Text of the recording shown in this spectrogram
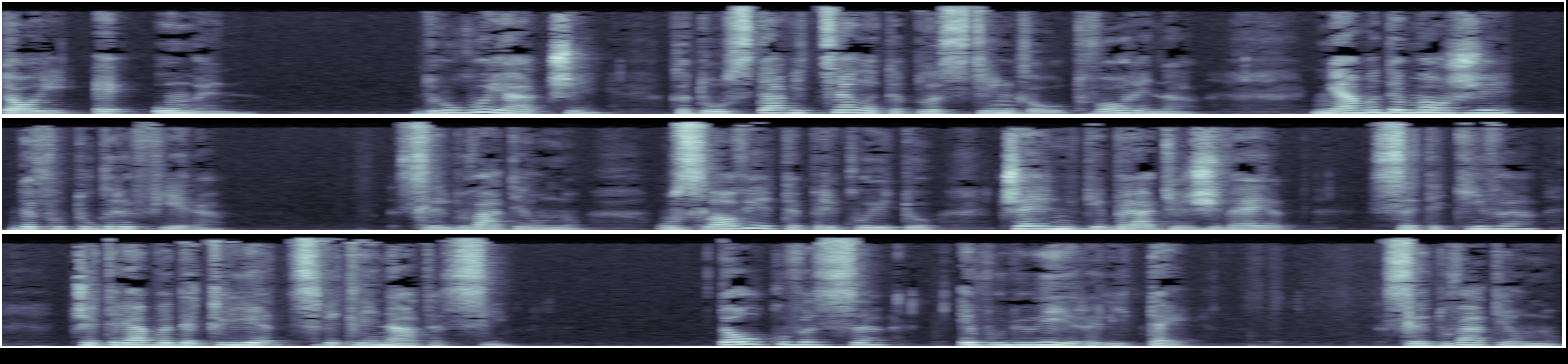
Той е умен. Друго яче, като остави цялата пластинка отворена, няма да може да фотографира. Следователно, условията, при които черните братя живеят, са такива, че трябва да крият светлината си. Толкова са еволюирали те. Следователно,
